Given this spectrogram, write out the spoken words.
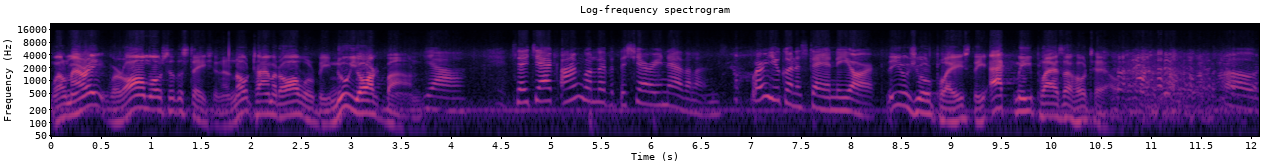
Well, Mary, we're almost to the station. In no time at all, we'll be New York bound. Yeah. Say, Jack, I'm going to live at the Sherry Netherlands. Where are you going to stay in New York? The usual place, the Acme Plaza Hotel. Oh,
